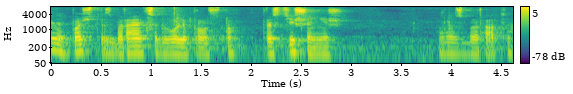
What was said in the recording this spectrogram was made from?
І, як бачите, збирається доволі просто. Простіше, ніж розбирати.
